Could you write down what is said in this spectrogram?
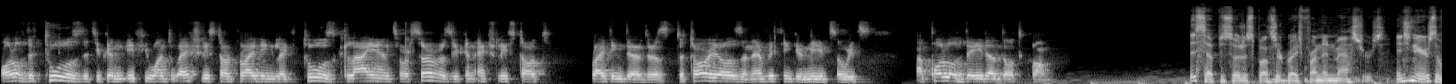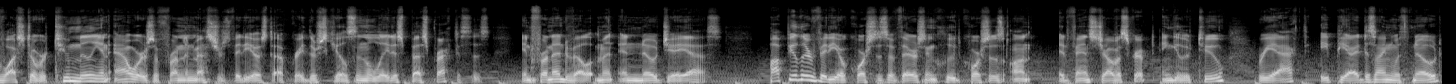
all of the tools that you can if you want to actually start writing like tools, clients or servers, you can actually start writing there. There's tutorials and everything you need. So it's ApolloData.com. This episode is sponsored by Frontend Masters. Engineers have watched over 2 million hours of Frontend Masters videos to upgrade their skills in the latest best practices in front-end development and Node.js. Popular video courses of theirs include courses on advanced JavaScript, Angular 2, React, API design with Node,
